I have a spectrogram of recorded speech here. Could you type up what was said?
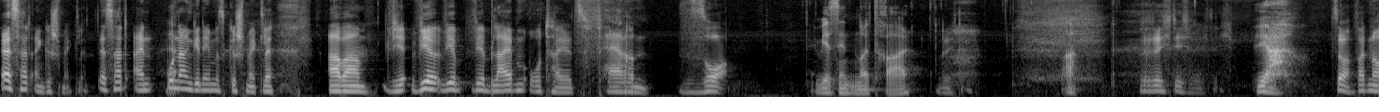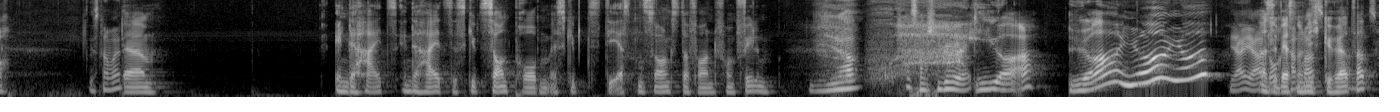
Es hat ein Geschmäckle. Es hat ein unangenehmes Geschmäckle. Aber wir, wir, wir, wir bleiben urteilsfern. So. Wir sind neutral. Richtig. Ah. Richtig, richtig. Ja, So, was noch? Ist noch was? ähm, in the Heights, in the Heights, es gibt Soundproben, es gibt die ersten Songs davon vom Film. Ja, das habe ich schon gehört. Ja, ja, ja, ja. Ja, ja. also wer es noch was, nicht gehört kann hat, was.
